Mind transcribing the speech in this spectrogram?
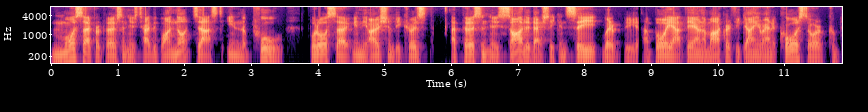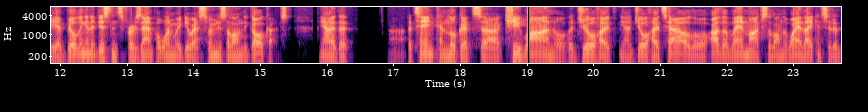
more so for a person who's totally blind, not just in the pool, but also in the ocean because a person who's sighted actually can see whether it be a buoy out there on a marker if you're going around a course, or it could be a building in the distance. For example, when we do our swims along the Gold Coast, you know the uh, the team can look at uh, Q1 or the Jewel, Ho- you know, Hotel or other landmarks along the way. They can sort of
